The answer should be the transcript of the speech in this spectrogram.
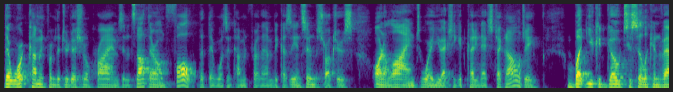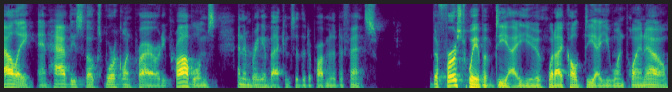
that weren't coming from the traditional primes. And it's not their own fault that there wasn't coming from them because the incentive structures aren't aligned to where you actually get cutting edge technology. But you could go to Silicon Valley and have these folks work on priority problems and then bring them back into the Department of Defense. The first wave of DIU, what I call DIU 1.0,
